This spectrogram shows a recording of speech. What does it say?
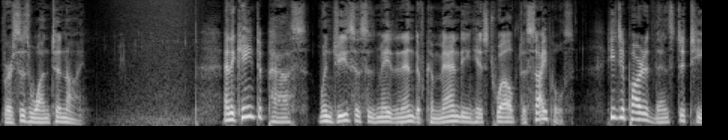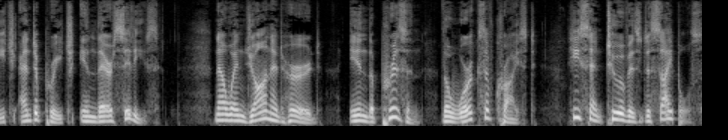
verses 1 to 9. And it came to pass, when Jesus had made an end of commanding his twelve disciples, he departed thence to teach and to preach in their cities. Now when John had heard in the prison the works of Christ, he sent two of his disciples,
